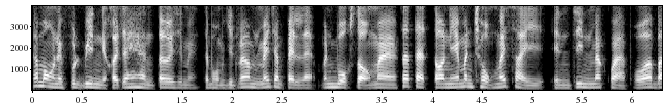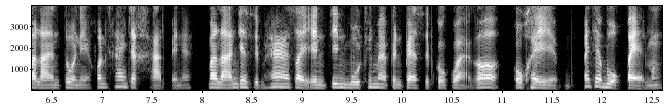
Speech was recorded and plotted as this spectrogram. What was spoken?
ถ้ามองในฟุตบินเนี่ยเขาจะให้ฮันเตอร์ใช่ไหมแต่ผมคิดว่ามันไม่จำเป็นแล้ว มันบวก 2 มาแต่ตอนนี้มันชงให้ใส่เอนจินมากกว่า เพราะว่าบาลานซ์ตัวนี้ค่อนข้างจะขาดไปนะ บาลานซ์75 ใส่เอนจินบูทขึ้นมาเป็น 80 กว่าก็โอเคน่าจะบวก 8 มั้ง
